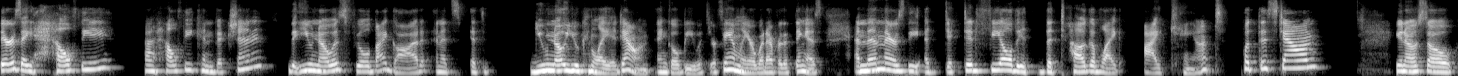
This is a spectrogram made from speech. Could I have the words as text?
there's a healthy a healthy conviction that you know is fueled by God and it's it's you know you can lay it down and go be with your family or whatever the thing is. And then there's the addicted feel, the the tug of like I can't put this down. You know, so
